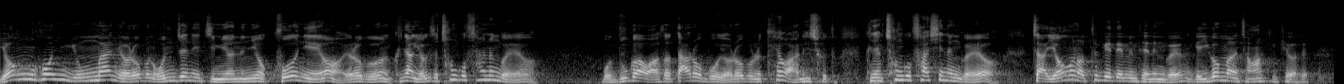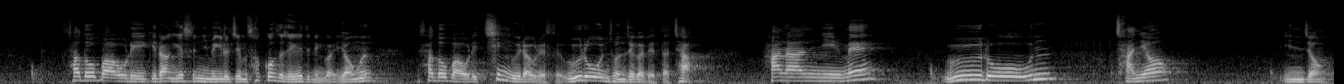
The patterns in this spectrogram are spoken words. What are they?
영혼 육만 여러분 온전해지면은요 구원이에요. 여러분 그냥 여기서 천국 사는 거예요. 뭐 누가 와서 따로 뭐 여러분을 케어 안 해줘도 그냥 천국 사시는 거예요. 자 영은 어떻게 되면 되는 거예요? 그러니까 이것만 정확히 기억하세요. 사도 바울의 얘기랑 예수님 얘기를 지금 섞어서 제가 해드린 거예요. 영은 사도 바울이 칭의라고 그랬어요. 의로운 존재가 됐다. 자 하나님의 의로운 자녀 인정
